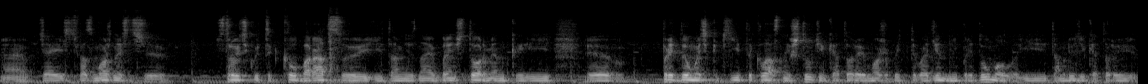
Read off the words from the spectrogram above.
э, у тебя есть возможность э, строить какую-то коллаборацию и там, не знаю, brainstorming и э, придумать какие-то классные штуки, которые, может быть, ты в один не придумал, и там люди, которые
